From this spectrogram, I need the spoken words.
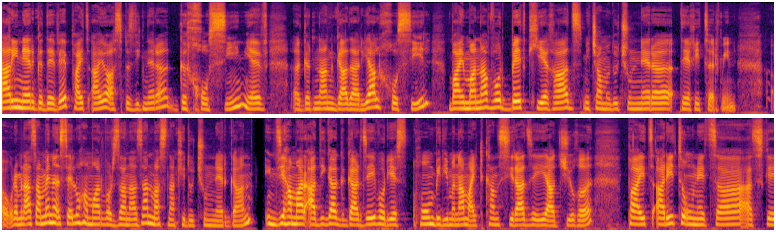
դարիներ գդեվե, բայց այո, ասպզիկները գխոսին եւ գրնան գադարյալ խոսիլ, պայմանա որ պետք եղած միջամդությունները դեղի տրվին։ Ուրեմն աս ամենը ասելու համար որ զանազան մասնակցություններ կան։ Ինձի համար ադիգա գարձեի որ ես հոմ պիտի մնամ այդքան սիրած էի աճյուղը, բայց արիթը ունեցա ասկե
